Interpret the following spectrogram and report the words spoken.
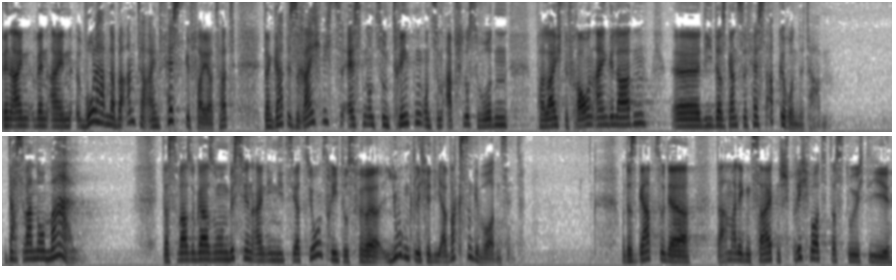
Wenn ein, wenn ein wohlhabender Beamter ein Fest gefeiert hat, dann gab es reichlich zu essen und zum Trinken und zum Abschluss wurden paar leichte Frauen eingeladen, äh, die das ganze Fest abgerundet haben. Das war normal. Das war sogar so ein bisschen ein Initiationsritus für Jugendliche, die erwachsen geworden sind. Und es gab zu der damaligen Zeit ein Sprichwort, das durch die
